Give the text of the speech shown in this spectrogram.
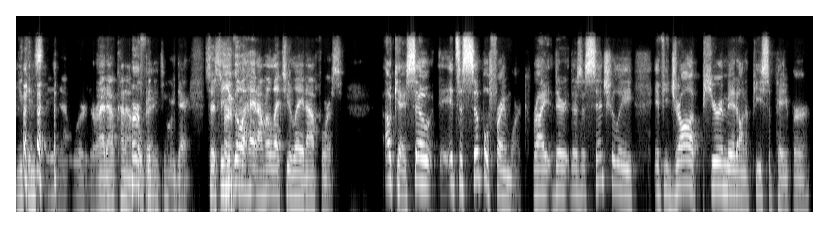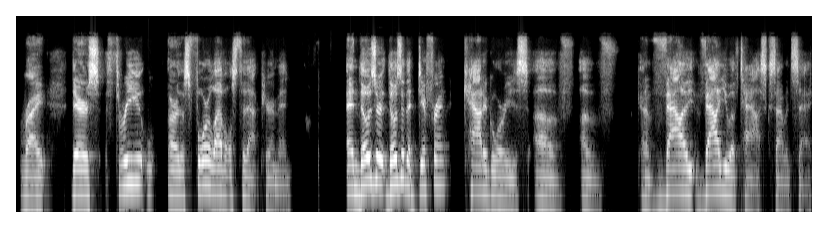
you can say that word all right? I've kind of opened the door there. So so perfect. you go ahead. I'm going to let you lay it out for us Okay, so it's a simple framework, right? There, there's essentially, if you draw a pyramid on a piece of paper, right? There's three or there's four levels to that pyramid and those are those are the different categories of of kind of value value of tasks i would say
